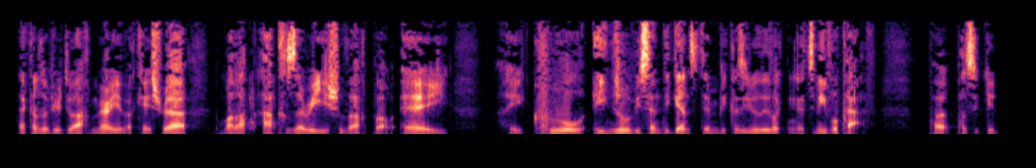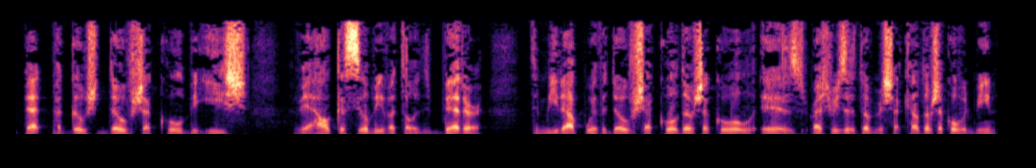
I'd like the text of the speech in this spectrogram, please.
That comes up here to Ach Mary Vakeshra, Malach Achzari Yishulach. A cruel angel will be sent against him because he's really looking, it's an evil path. Bet, Pagosh Dov Shakul Ve'al Kasil. It's better to meet up with a dove Shakul. Dove Shakul is, Rashi reads it Dov Mishakel. Dov Shakul would mean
